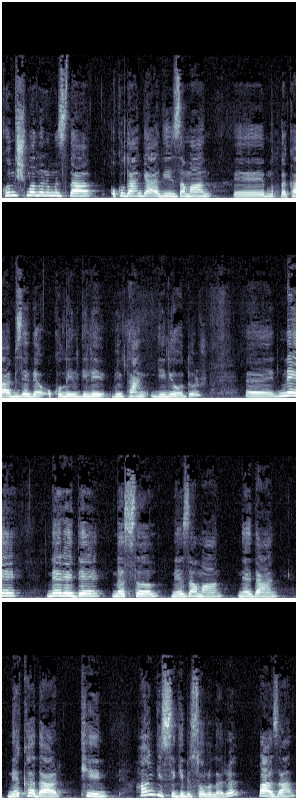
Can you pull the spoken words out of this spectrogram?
konuşmalarımızda okuldan geldiği zaman e, mutlaka bize de okulla ilgili bülten geliyordur. Ee, ne, nerede, nasıl, ne zaman, neden, ne kadar, kim, hangisi gibi soruları bazen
